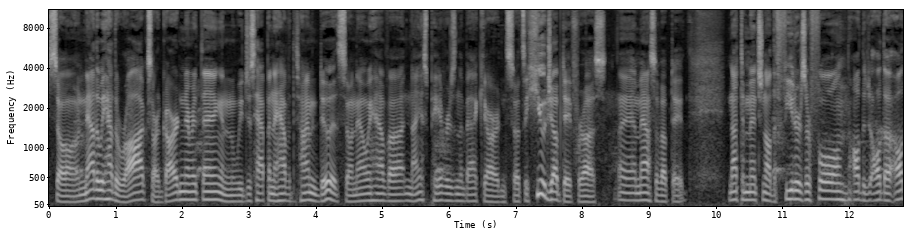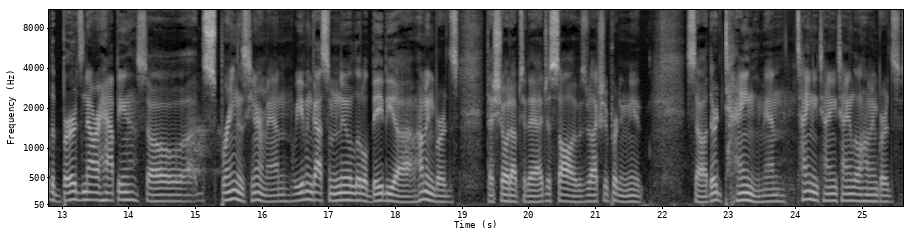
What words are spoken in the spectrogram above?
So now that we have the rocks, our garden, everything, and we just happen to have the time to do it, so now we have uh, nice pavers in the backyard so it's a huge update for us, a massive update. Not to mention all the feeders are full, all the all the all the birds now are happy. So uh, spring is here, man. We even got some new little baby uh, hummingbirds that showed up today. I just saw it was actually pretty neat. So they're tiny, man, tiny, tiny, tiny little hummingbirds.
